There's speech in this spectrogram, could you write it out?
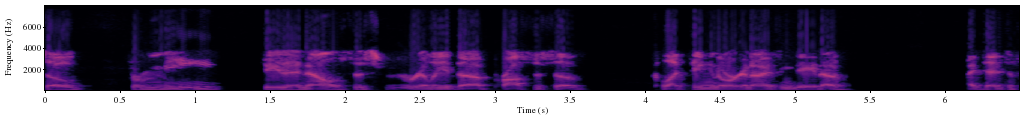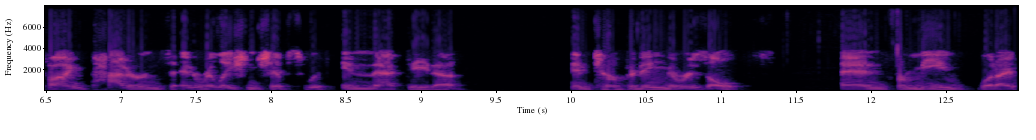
So, for me, data analysis is really the process of collecting and organizing data, identifying patterns and relationships within that data, interpreting the results. And for me, what I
